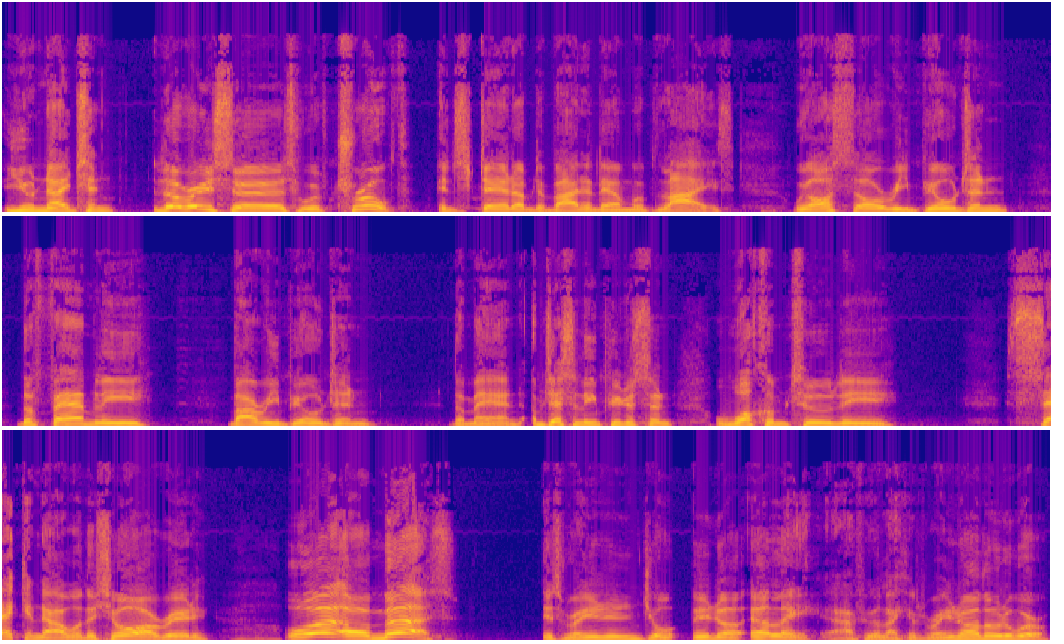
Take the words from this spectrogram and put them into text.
uniting the races with truth instead of dividing them with lies. We're also rebuilding the family by rebuilding the man. I'm Jesse Lee Peterson. Welcome to the second hour of the show already. What a mess! It's raining in, uh, L.A. I feel like it's raining all over the world.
